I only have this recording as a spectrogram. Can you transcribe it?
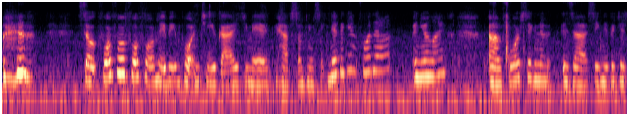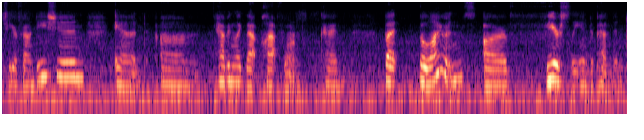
so 4444 may be important to you guys. You may have something significant for that in your life. Um, 4 signi is uh, significant to your foundation and um, having like that platform, okay? But the Lyrans are fiercely independent.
